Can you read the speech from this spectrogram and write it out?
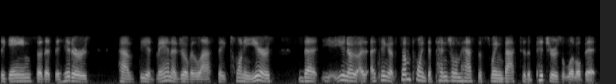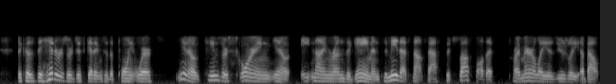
the game so that the hitters have the advantage over the last say 20 years that you know I, think at some point the pendulum has to swing back to the pitchers a little bit because the hitters are just getting to the point where you know teams are scoring you know eight nine runs a game. And to me that's not fast pitch softball. That primarily is usually about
